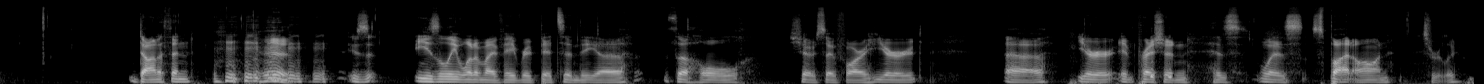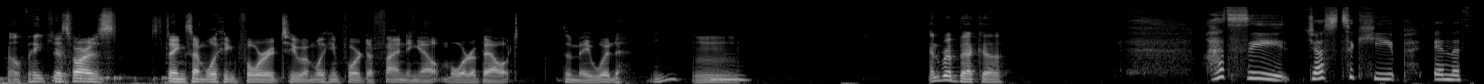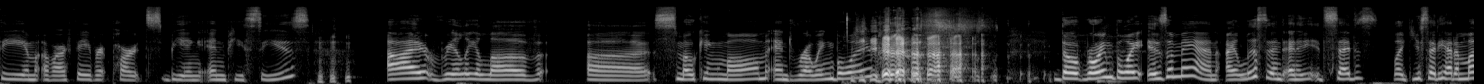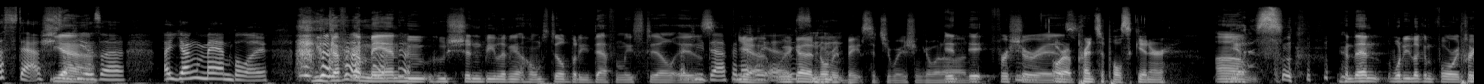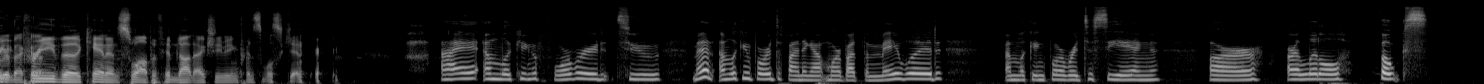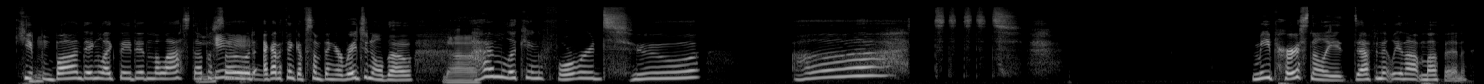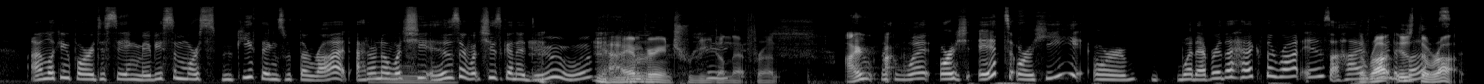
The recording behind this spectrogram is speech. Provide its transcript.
Donathan. is easily one of my favorite bits in the uh, the whole show so far. Your uh, your impression has was spot on. Truly. Oh, thank you. As far as things I'm looking forward to, I'm looking forward to finding out more about the Maywood. Mm. and Rebecca. Let's see. Just to keep in the theme of our favorite parts being NPCs, I really love uh, Smoking Mom and Rowing Boy. Yes. the Rowing Boy is a man, I listened and it, it says, like you said, he had a mustache. So Yeah. he is a, a young man boy. He's definitely a man who who shouldn't be living at home still, but he definitely still is. He is. definitely Yeah, is. we got a Norman Bates situation going it, on. it for sure is. Or a Principal Skinner. um, yes. And then what are you looking forward to, Rebecca? pre the canon swap of him not actually being Principal Skinner. I am looking forward to man, I'm looking forward to finding out more about the Maywood. I'm looking forward to seeing our our little folks keep bonding like they did in the last episode. I got to think of something original though. Nah. I'm looking forward to uh me personally, definitely not Muffin. I'm looking forward to seeing maybe some more spooky things with the rot. I don't know what she is or what she's gonna do. Yeah, I am very intrigued on that front. I, Like what, or it, or he, or whatever the heck the rot is. A hive. The rot mind of is the rot.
